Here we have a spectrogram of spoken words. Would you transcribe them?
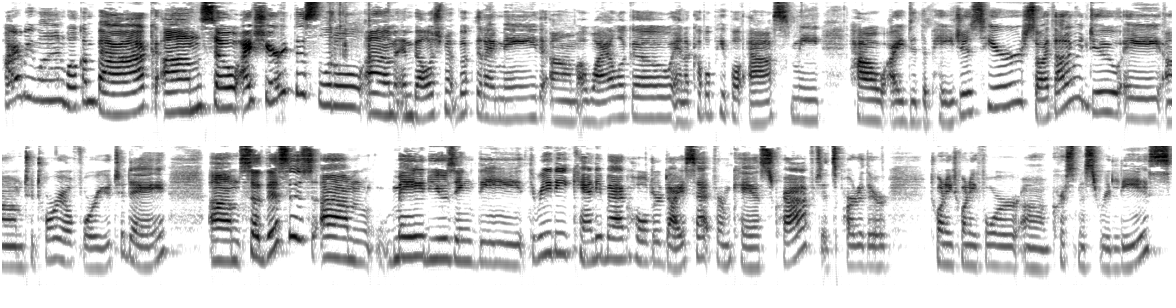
Hi everyone, welcome back. Um, so I shared this little um, embellishment book that I made um, a while ago and a couple people asked me how I did the pages here. So I thought I would do a um, tutorial for you today. Um, so this is um, made using the 3D candy bag holder die set from KS Craft. It's part of their 2024 um, Christmas release.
